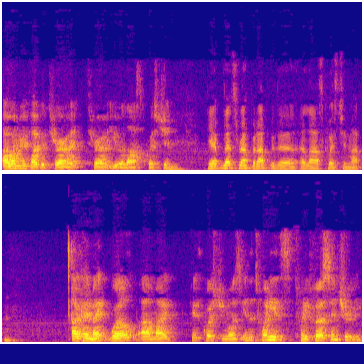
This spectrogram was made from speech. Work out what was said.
I wonder if I could throw out, throw at you a last question. yep. Let's wrap it up with a, a last question, Martin. Okay, mate. Well, uh, my fifth question was in the 20th, 21st century,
